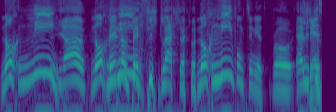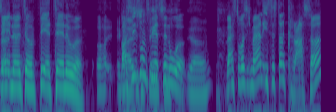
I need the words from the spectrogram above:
noch nie, Ja. noch Wenn, dann nie, fetzt sich gleich, Alter. noch nie funktioniert. Bro, ehrlich Wir gesagt. sehen uns um 14 Uhr. Oh, egal, Was ist um erzähl's 14 nicht. Uhr? Ja, Weißt du, was ich meine? Ist es dann krasser?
